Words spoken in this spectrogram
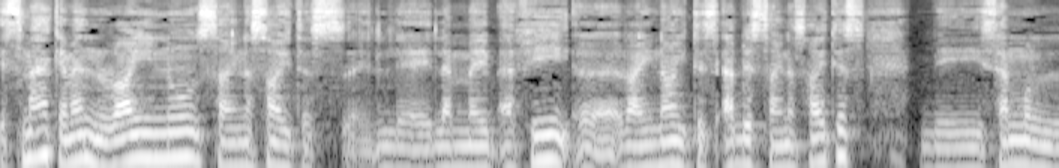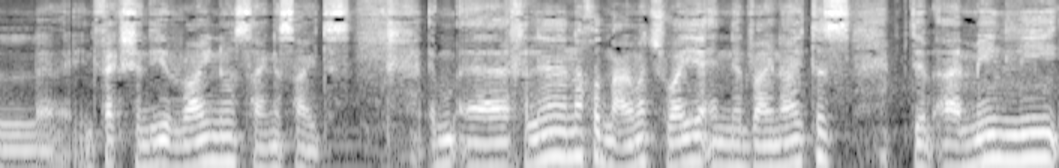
اسمها كمان rhinosinusitis لما يبقى في rhinitis قبل ال sinusitis بيسموا ال infection دي rhinosinusitis خلينا ناخد معلومات شوية إن ال rhinitis بتبقى mainly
